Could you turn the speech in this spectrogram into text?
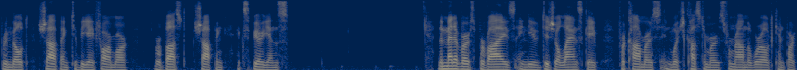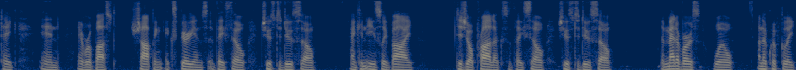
remote shopping to be a far more robust shopping experience. The metaverse provides a new digital landscape for commerce in which customers from around the world can partake in a robust shopping experience if they so choose to do so, and can easily buy digital products if they so choose to do so. The metaverse will unequivocally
